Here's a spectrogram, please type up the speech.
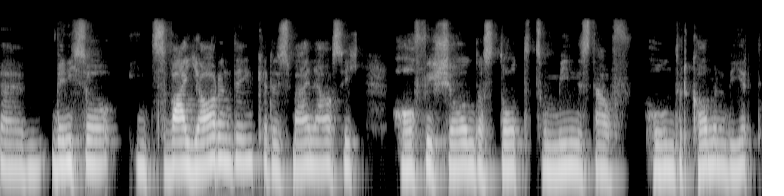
ähm, wenn ich so in zwei Jahren denke, das ist meine Aussicht, hoffe ich schon, dass dort zumindest auf 100 kommen wird,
